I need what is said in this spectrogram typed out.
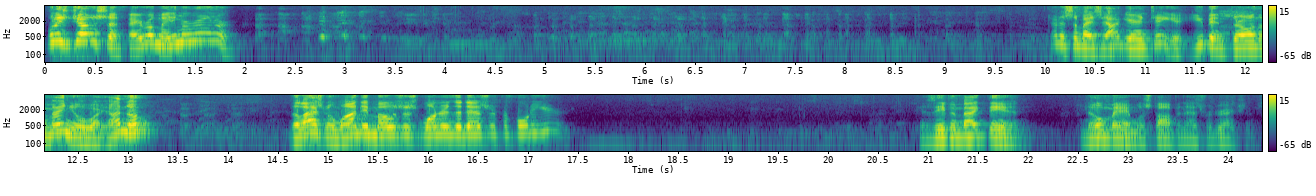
Well, it's Joseph. Pharaoh made him a ruler. Turn to somebody and say, I guarantee you, you've been throwing the manual away. I know. The last one, why did Moses wander in the desert for 40 years? Because even back then, no man will stop and ask for directions.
